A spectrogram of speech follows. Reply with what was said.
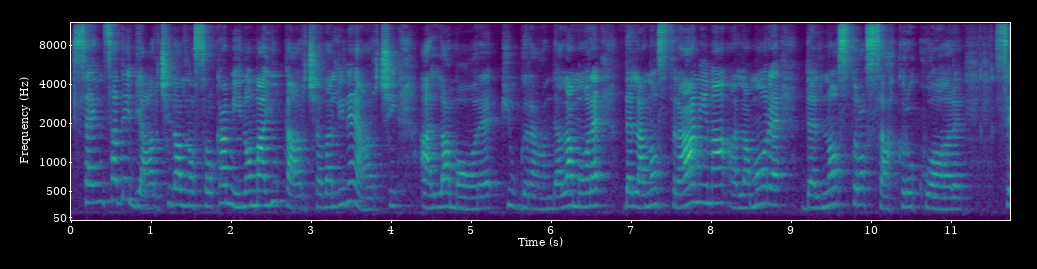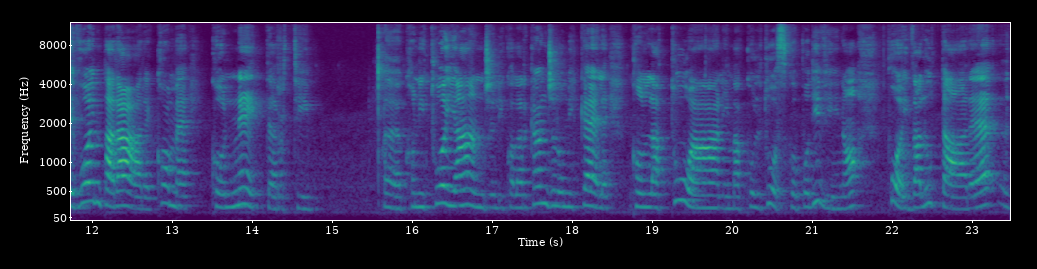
senza deviarci dal nostro cammino ma aiutarci ad allinearci all'amore più grande all'amore della nostra anima all'amore del nostro sacro cuore. Se vuoi imparare come connetterti eh, con i tuoi angeli, con l'arcangelo Michele, con la tua anima, col tuo scopo divino, puoi valutare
